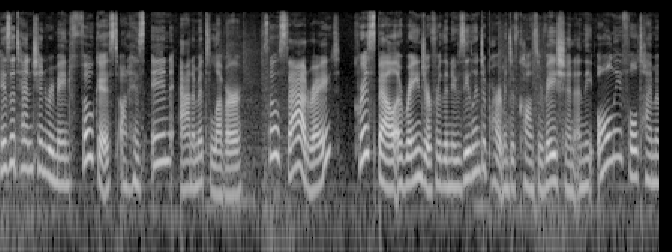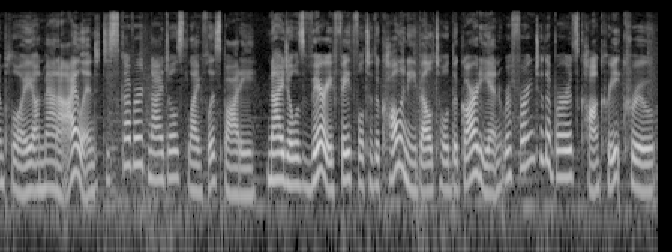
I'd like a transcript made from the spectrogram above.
his attention remained focused on his inanimate lover. So sad, right? Chris Bell, a ranger for the New Zealand Department of Conservation and the only full-time employee on Mana Island, discovered Nigel's lifeless body. Nigel was very faithful to the colony, Bell told The Guardian, referring to the bird's concrete crew.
